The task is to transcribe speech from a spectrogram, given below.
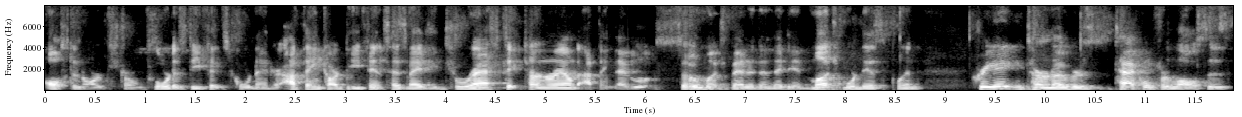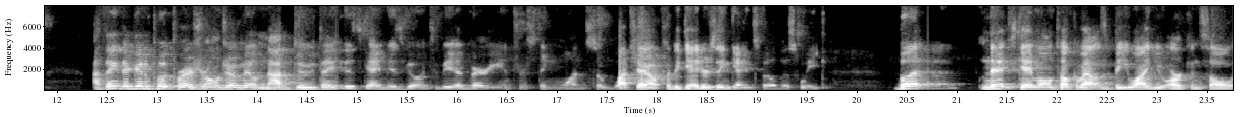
Austin Armstrong, Florida's defense coordinator. I think our defense has made a drastic turnaround. I think they look so much better than they did, much more disciplined, creating turnovers, tackle for losses. I think they're going to put pressure on Joe Milton. I do think this game is going to be a very interesting one. So watch out for the Gators in Gainesville this week. But Next game I want to talk about is BYU Arkansas,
